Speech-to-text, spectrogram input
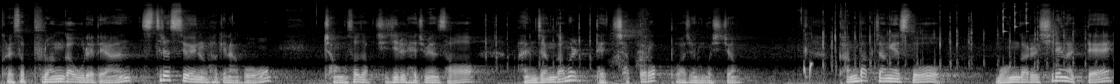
그래서 불안과 우울에 대한 스트레스 요인을 확인하고 정서적 지지를 해주면서 안정감을 되찾도록 도와주는 것이죠. 강박장애에서도 뭔가를 실행할 때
